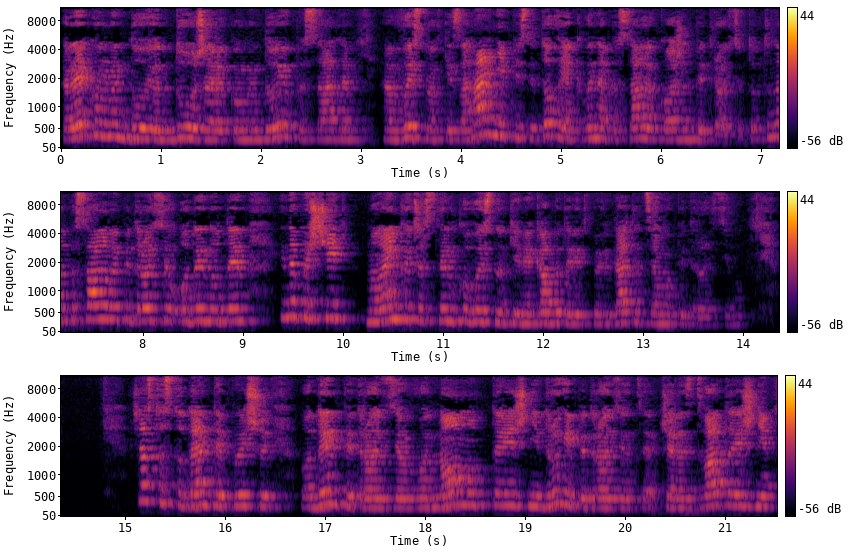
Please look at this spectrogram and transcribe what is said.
рекомендую, дуже рекомендую писати висновки загальні після того, як ви написали кожен підрозділ. Тобто написали ви підрозділ 1.1 і напишіть маленьку частинку висновків, яка буде відповідати цьому підрозділу. Часто студенти пишуть один підрозділ в одному тижні, другий підрозділ це через два тижні,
